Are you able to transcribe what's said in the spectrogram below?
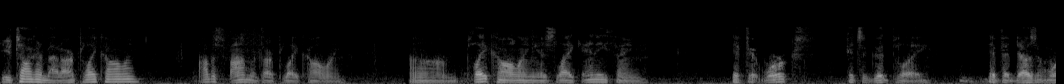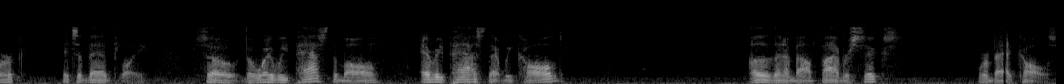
You're talking about our play calling? I was fine with our play calling. Um, play calling is like anything. If it works, it's a good play. If it doesn't work, it's a bad play. So the way we passed the ball, every pass that we called, other than about five or six, were bad calls.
